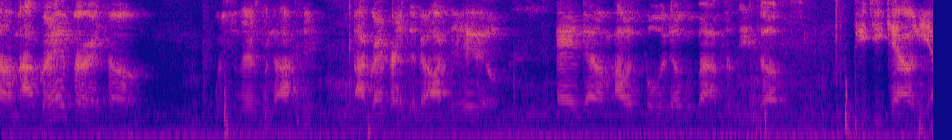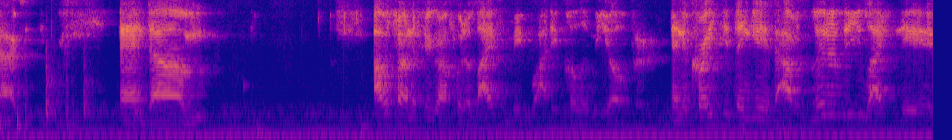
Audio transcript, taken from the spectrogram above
um, our grandparents' home, which lives in Oxford. Our grandparents live in Oxon Hill, and um, I was pulled over by a police officer, PG County actually, and um, I was trying to figure out for the life of me why they pulling me over. And the crazy thing is, I was literally like near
